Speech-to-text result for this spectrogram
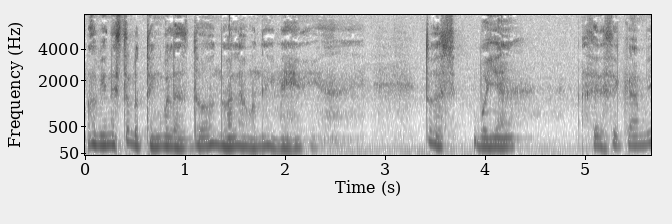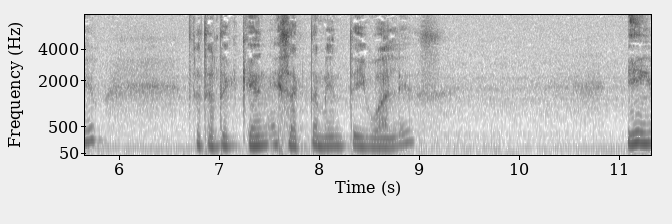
más bien este lo tengo a las dos, no a la una y media. Entonces voy a hacer ese cambio. Tratar de que queden exactamente iguales. Y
